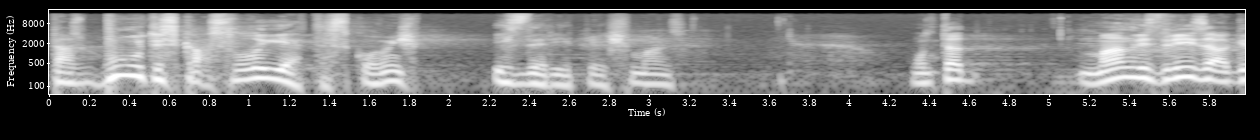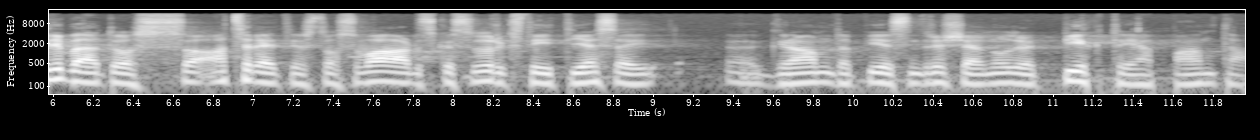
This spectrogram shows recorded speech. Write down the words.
tās būtiskās lietas, ko viņš izdarīja priekš manis. Un tad Man visdrīzāk gribētos atcerēties tos vārdus, kas uzrakstīti iesai eh, grāmatā 53. nodaļā, 5. pantā.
